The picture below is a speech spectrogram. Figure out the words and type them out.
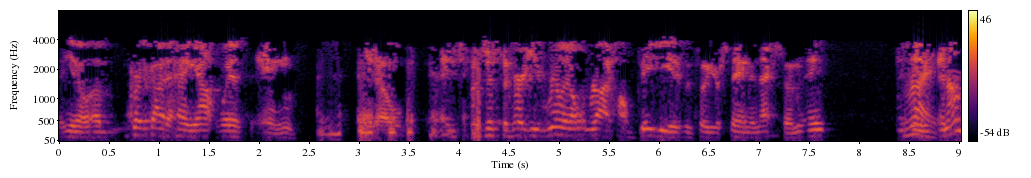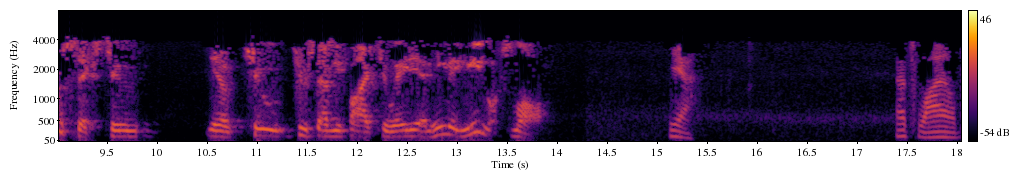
You know, a great guy to hang out with, and you know, it's just a very. You really don't realize how big he is until you're standing next to him. And, and- Right. And, I'm six two, you know, two two seventy five, two eighty, and he made me look small. Yeah. That's wild.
